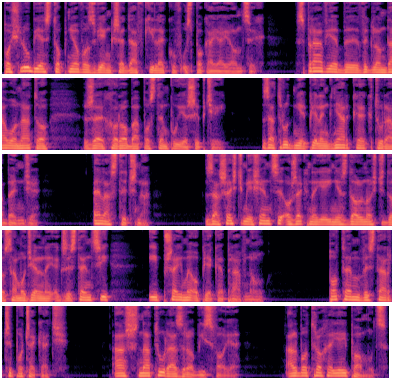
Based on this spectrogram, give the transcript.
Po ślubie stopniowo zwiększę dawki leków uspokajających. Sprawię, by wyglądało na to, że choroba postępuje szybciej. Zatrudnię pielęgniarkę, która będzie elastyczna. Za sześć miesięcy orzeknę jej niezdolność do samodzielnej egzystencji i przejmę opiekę prawną. Potem wystarczy poczekać, aż natura zrobi swoje, albo trochę jej pomóc.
